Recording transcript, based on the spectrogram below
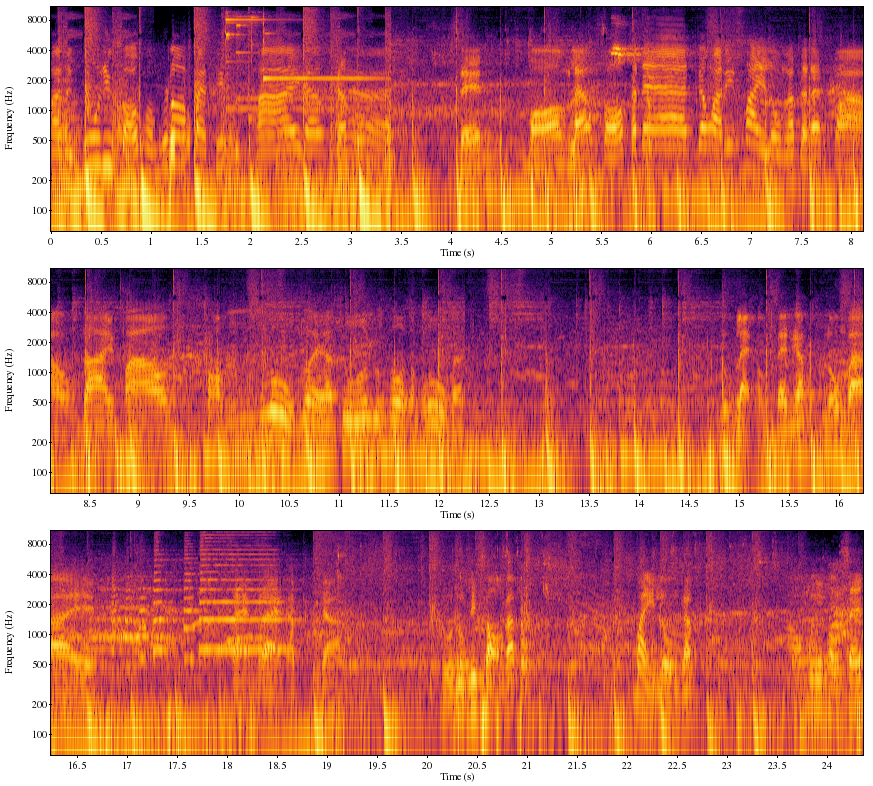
มาถึงคู่ที่ 2 ของรอบ 8 ทีมสุดท้ายครับครับอ่าเซนมองแล้ว 2 คะแนน จังหวะนี้ไม่ลงครับแต่ได้ฟาวล์ได้ฟาวล์สองลูกด้วยครับ ชูลูกโทษสองลูกครับ ลูกแรกของเซนครับ ลงไปแต้มแรกครับจากศูนย์ลูกที่ 2 ครับ ไม่ลงครับเอามือของเซน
